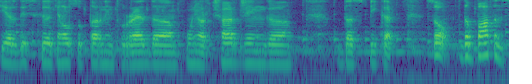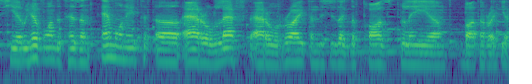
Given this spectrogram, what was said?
here this can also turn into red uh, when you are charging uh, the speaker. So the buttons here we have one that has an M on it uh, arrow left arrow right and this is like the pause play uh, button right here.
